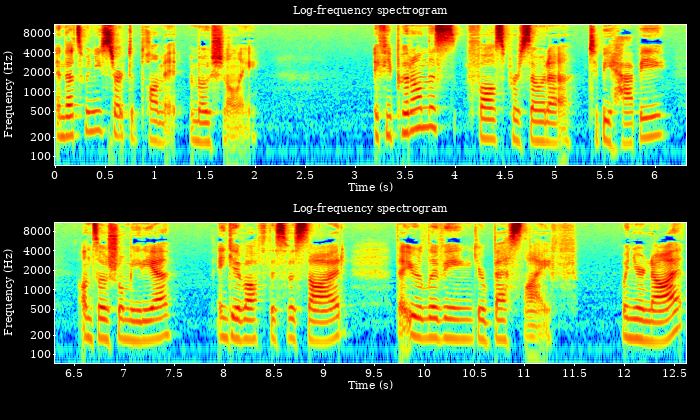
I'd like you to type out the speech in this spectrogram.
And that's when you start to plummet emotionally. If you put on this false persona to be happy on social media and give off this facade that you're living your best life when you're not,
